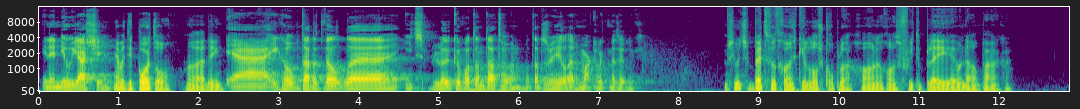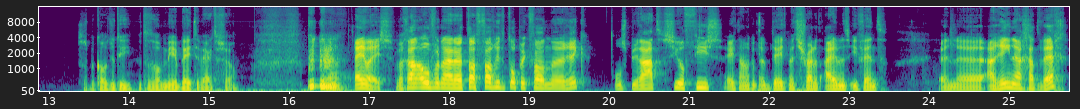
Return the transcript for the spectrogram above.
in een nieuw jasje. Ja, met die portal eh, ding. Ja, ik hoop dat het wel eh, iets leuker wordt dan dat, hoor. Want dat is wel heel erg makkelijk natuurlijk. Misschien moeten ze Battlefield gewoon eens een keer loskoppelen. Gewoon, gewoon free-to-play eh, model pakken. Zoals bij Call of Duty. Dat het wel meer beter werkt of zo. Anyways, we gaan over naar het ta- favoriete topic van eh, Rick. Onze piraat. Sea of Thieves heeft namelijk een update met Shrouded Islands event. En eh, Arena gaat weg.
